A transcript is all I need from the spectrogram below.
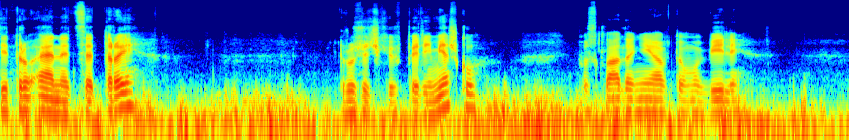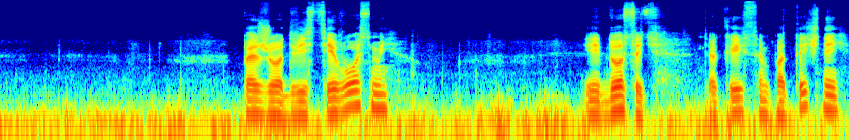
Citroen c 3 Трошечки в перемішку поскладені автомобілі. Peugeot 208 і досить такий симпатичний.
